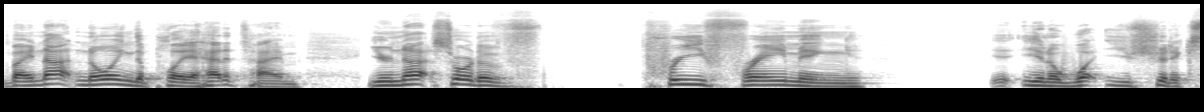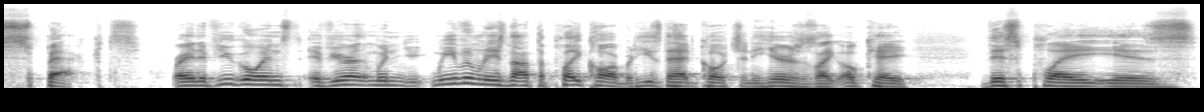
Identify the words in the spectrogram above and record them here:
by not knowing the play ahead of time you're not sort of pre-framing you know what you should expect right? If you go in if you're when you, even when he's not the play caller but he's the head coach and he hears it's like okay this play is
